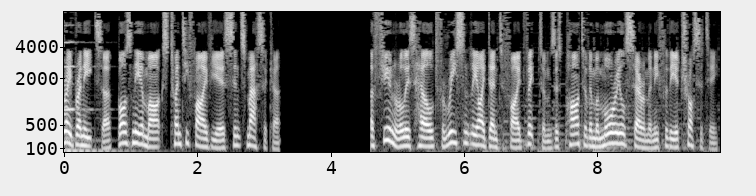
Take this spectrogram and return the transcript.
Srebrenica, Bosnia marks 25 years since massacre. A funeral is held for recently identified victims as part of a memorial ceremony for the atrocity.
